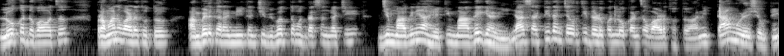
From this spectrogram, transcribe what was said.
लोकदबावाचं प्रमाण वाढत होतं. आंबेडकरांनी त्यांची विभक्त मतदारसंघाची जी मागणी आहे ती मागे घ्यावी यासाठी त्यांच्यावरती दडपण लोकांचं वाढत होतं आणि त्यामुळे शेवटी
